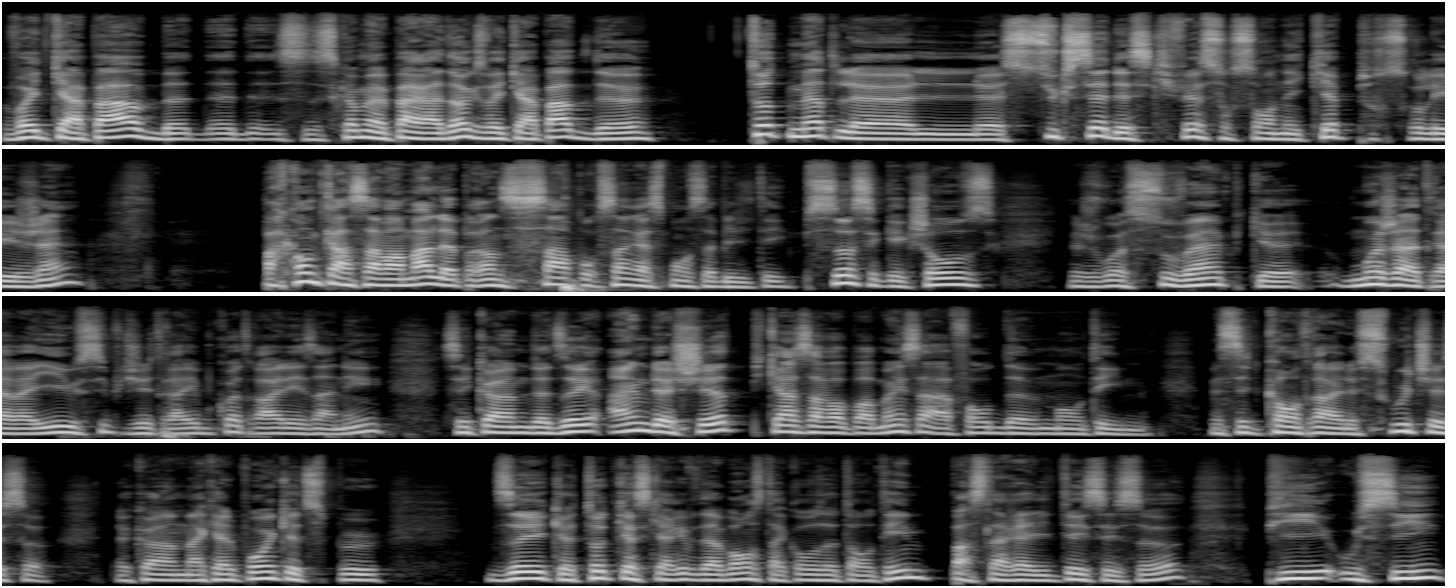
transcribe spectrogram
va être capable, c'est comme un paradoxe, va être capable de tout mettre le, succès de ce qu'il fait sur son équipe, sur les gens. Par contre, quand ça va mal, de prendre 100% responsabilité. Puis ça, c'est quelque chose que je vois souvent, puis que moi, j'ai travaillé aussi, puis que j'ai travaillé beaucoup à travers les années. C'est comme de dire « I'm the shit », puis quand ça va pas bien, c'est la faute de mon team. Mais c'est le contraire, de switcher ça. De comme à quel point que tu peux dire que tout ce qui arrive de bon, c'est à cause de ton team, parce que la réalité, c'est ça. Puis aussi,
